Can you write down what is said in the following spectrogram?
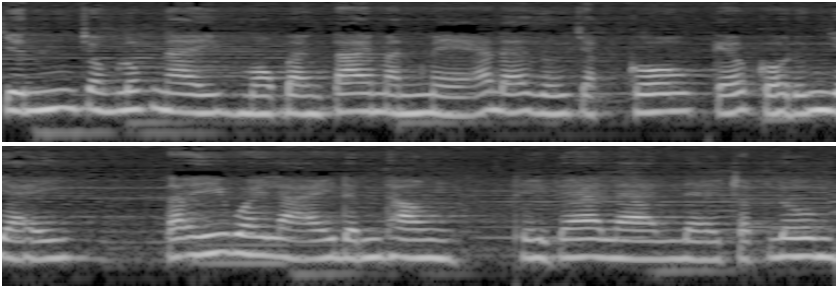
Chính trong lúc này, một bàn tay mạnh mẽ đã giữ chặt cô, kéo cô đứng dậy. Tạ ý quay lại định thần, thì ra là Lệ Trạch Lương.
